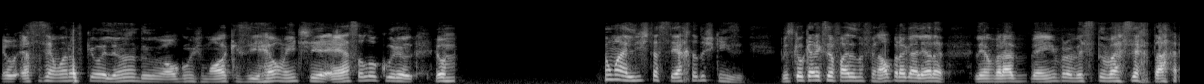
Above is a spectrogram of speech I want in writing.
eu, essa semana eu fiquei olhando alguns mocks e realmente é essa loucura. Eu, eu uma lista certa dos 15. Por isso que eu quero que você fale no final pra galera lembrar bem, pra ver se tu vai acertar.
